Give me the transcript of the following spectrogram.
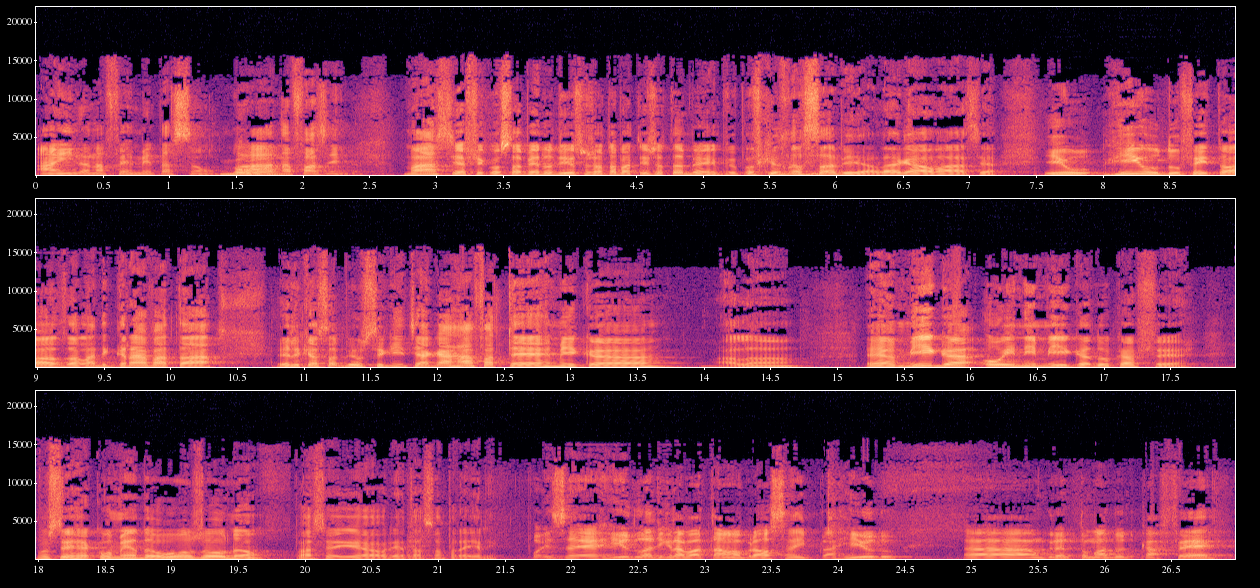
ainda na fermentação, Boa. lá na fazenda. Márcia ficou sabendo disso, J. Batista também, viu? Porque eu não sabia. Legal, Márcia. E o Rio do Feitosa, lá de Gravatar, ele quer saber o seguinte: a garrafa térmica, Alain, é amiga ou inimiga do café? Você recomenda o uso ou não? Passe aí a orientação para ele. Pois é, Rildo lá de Gravatar, um abraço aí para Rildo, ah, um grande tomador de café.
